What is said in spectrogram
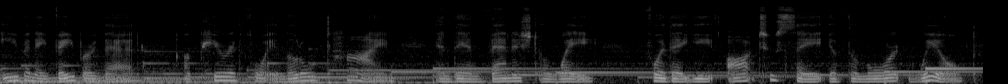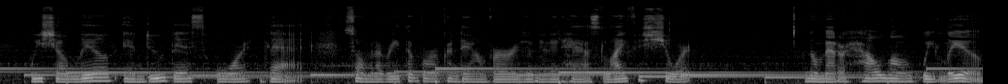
even a vapor that appeareth for a little time and then vanished away. For that ye ought to say, If the Lord will, we shall live and do this or that. So I'm going to read the broken down version, and it has Life is short. No matter how long we live,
